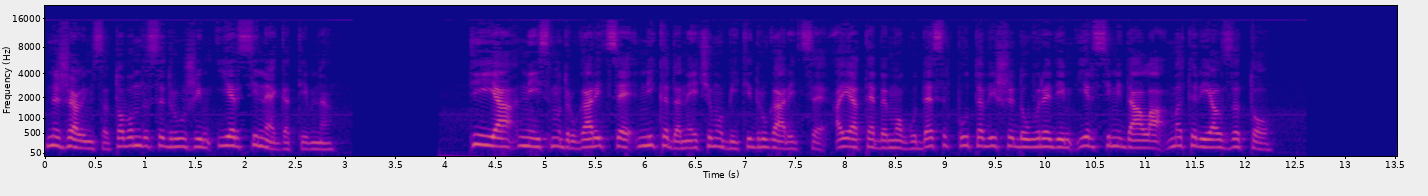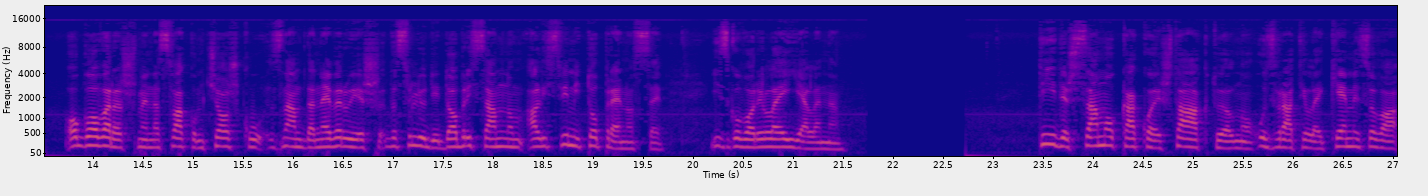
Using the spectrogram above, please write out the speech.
Ne želim sa tobom da se družim jer si negativna. Ti i ja nismo drugarice, nikada nećemo biti drugarice, a ja tebe mogu deset puta više da uvredim jer si mi dala materijal za to. Ogovaraš me na svakom ćošku, znam da ne veruješ da su ljudi dobri sa mnom, ali svi mi to prenose, izgovorila je Jelena. Ti ideš samo kako je šta aktuelno, uzvratila je Kemezova,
